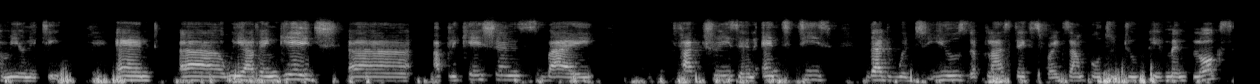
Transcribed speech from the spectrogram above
community. And uh, we have engaged uh, applications by factories and entities that would use the plastics, for example, to do pavement blocks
